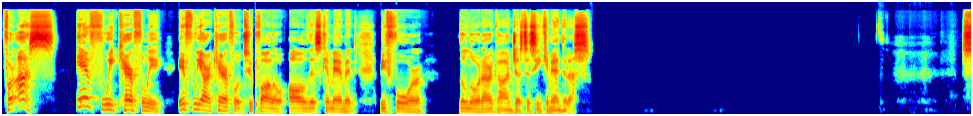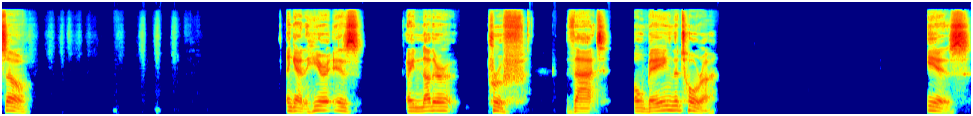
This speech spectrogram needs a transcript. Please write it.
for us if we carefully, if we are careful to follow all this commandment before the Lord our God, just as he commanded us. So, again, here is another proof that obeying the Torah is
